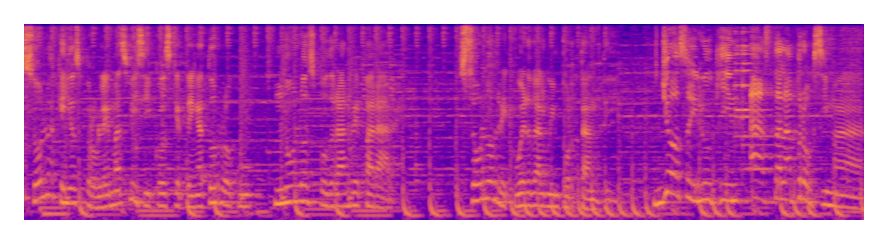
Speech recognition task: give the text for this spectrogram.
Solo aquellos problemas físicos que tenga tu Roku no los podrás reparar. Solo recuerda algo importante. Yo soy Lukin, hasta la próxima.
